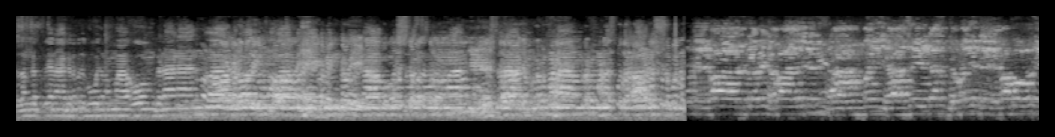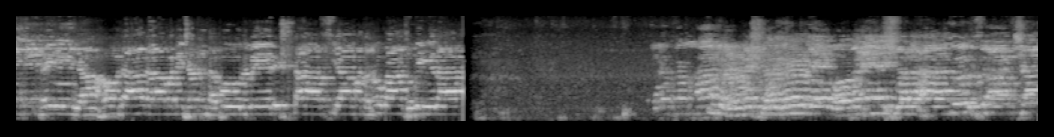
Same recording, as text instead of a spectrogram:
Om Ganana Om Om Ganana Om Ganana Om Ganana Om Ganana Om Ganana Om Ganana Om Ganana Om Ganana Om Ganana Om Ganana Om Ganana Om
